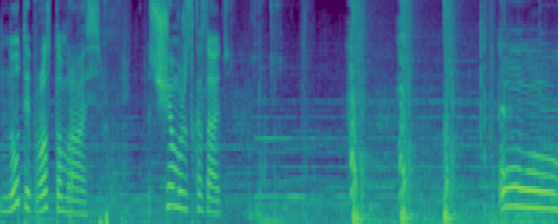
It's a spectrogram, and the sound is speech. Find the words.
Ну ти просто мразь. Що я можу сказати? О,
